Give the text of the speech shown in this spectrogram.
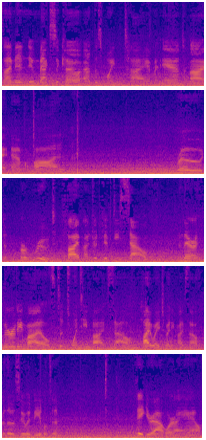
so I'm in New Mexico at this point in time, and I am on road or route 550 south and there are 30 miles to 25 south highway 25 south for those who would be able to figure out where I am.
